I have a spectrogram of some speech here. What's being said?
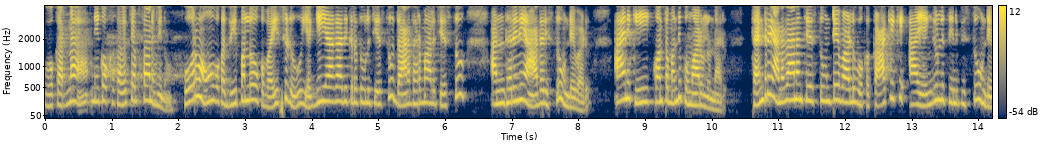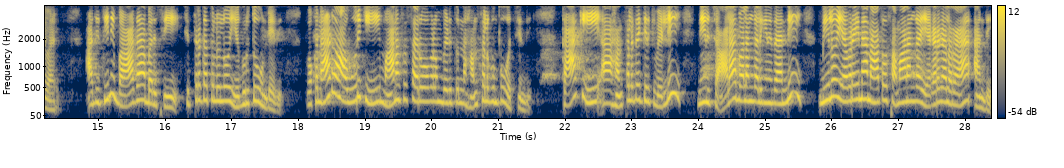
ఓ కర్ణ నీకు ఒక కథ చెప్తాను విను. పూర్వం ఒక ద్వీపంలో ఒక వయసుడు యజ్ఞయాగాది క్రతువులు చేస్తూ దాన ధర్మాలు చేస్తూ అందరినీ ఆదరిస్తూ ఉండేవాడు. ఆయనకి కొంతమంది కుమారులున్నారు. తండ్రి అన్నదానం చేస్తూ ఉంటే వాళ్ళు ఒక కాకికి ఆ ఎంగిళ్ళు తినిపిస్తూ ఉండేవారు. అది తిని బాగా బలిసి చిత్రగతులలో ఎగురుతూ ఉండేది. ఒకనాడు ఆ ఊరికి మానస సరోవరం పెడుతున్న హంసల గుంపు వచ్చింది. కాకి ఆ హంసల దగ్గరికి వెళ్ళి నేను చాలా బలం కలిగిన దాన్ని మీలో ఎవరైనా నాతో సమానంగా ఎగరగలరా? అంది.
